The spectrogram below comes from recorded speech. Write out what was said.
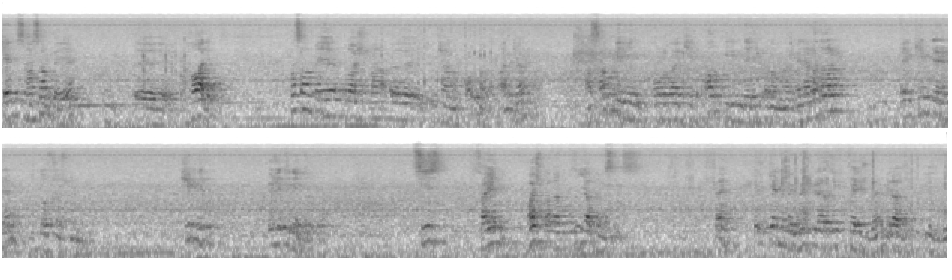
kendisi Hasan Bey'e e, havale etti. Hasan Bey'e ulaşma e, imkanı olmadı ancak Hasan Bey'in oradaki alt bilimdeki olanlar beni aradılar ve kendilerine bir dosya sundu. Şimdi özetine geliyor. Siz Sayın Başbakanımızın yakınısınız. Ben kendime göre birazcık tecrübe, birazcık bilgi.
